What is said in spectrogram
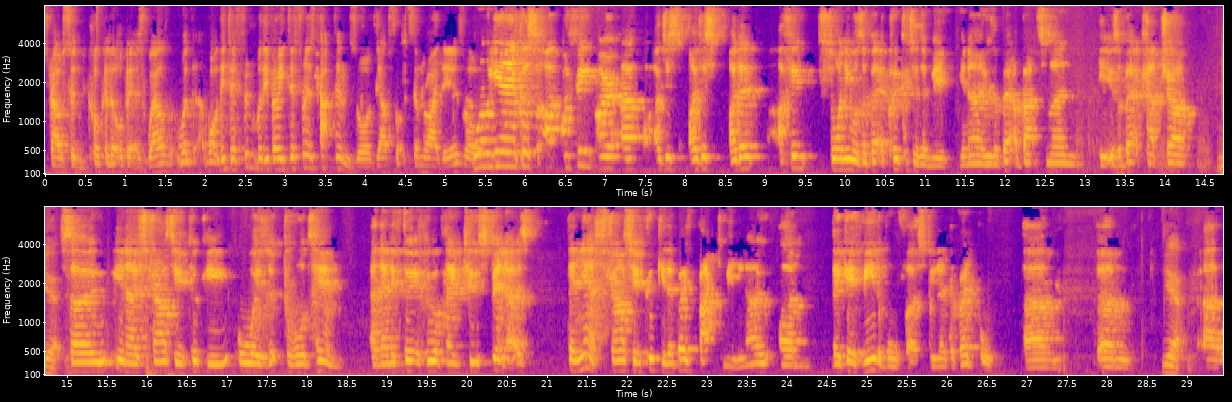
Strauss and Cook a little bit as well. Were, what were they different? Were they very different as captains, or did they have sort of similar ideas? Or? Well, yeah, because I, I think I, uh, I just, I just, I don't. I think Swanee was a better cricketer than me. You know, he was a better batsman. He was a better catcher. yeah. So you know, Straussy and Cookie always looked towards him. And then if they, if we were playing two spinners, then yes, Straussy and Cookie they both backed me. You know, um, they gave me the ball first. You know, the red ball. Um, um, Yeah. uh,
